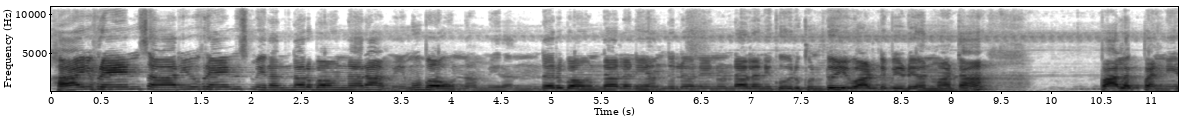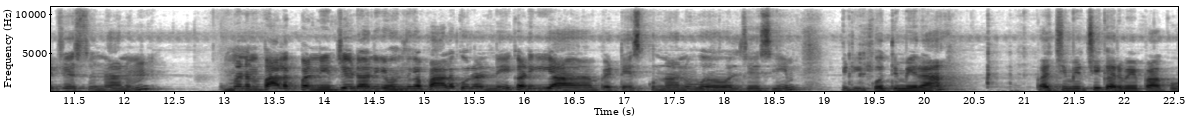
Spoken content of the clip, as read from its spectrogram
Hi friends are you friends మీరందరూ బాగున్నారా? మేము బాగున్నాం. మీరందరూ బాగుండాలని అందులో నేను ఉండాలని కోరుకుంటూ ఇవాళ వీడియో అనమాట పాలక్ పన్నీర్ చేస్తున్నాను. మనం పాలక్ పన్నీర్ చేయడానికి ముందుగా పాలకూర అండి కడిగి పెట్టేసుకున్నాను వలిచేసి వీటికి కొత్తిమీర పచ్చిమిర్చి కరివేపాకు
